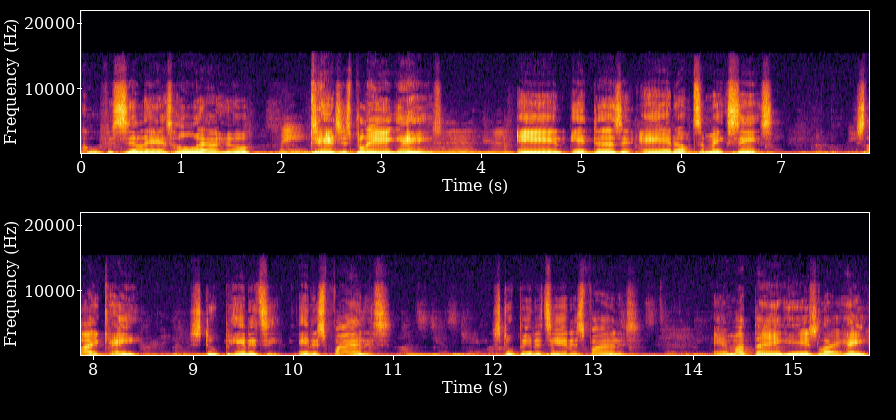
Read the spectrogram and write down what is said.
goofy, silly ass hoe out here Playing just playing games. Mm-hmm. And it doesn't add up to make sense. It's like, hey, stupidity at its finest. Stupidity at its finest. And my thing is like, hey,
